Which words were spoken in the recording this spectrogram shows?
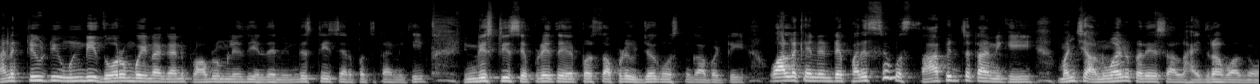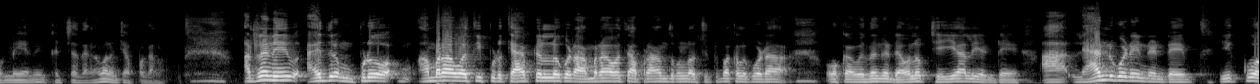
కనెక్టివిటీ ఉండి దూరం పోయినా కానీ ప్రాబ్లం లేదు. ఏదైనా ఇండస్ట్రీస్ ఏర్పరచడానికి ఇండస్ట్రీస్ ఎప్పుడైతే ఏర్పరుస్తో అప్పుడే ఉద్యోగం వస్తుంది కాబట్టి వాళ్ళకి ఏంటంటే పరిశ్రమ స్థాపించడానికి మంచి అనువైన ప్రదేశాలు హైదరాబాద్లో ఉన్నాయని ఖచ్చితంగా మనం చెప్పగలం. అట్లనే హైదరా ఇప్పుడు అమరావతి ఇప్పుడు క్యాపిటల్లో కూడా అమరావతి ఆ ప్రాంతంలో చుట్టుపక్కల కూడా ఒక విధంగా డెవలప్ చేయాలి అంటే ఆ ల్యాండ్ కూడా ఏంటంటే ఎక్కువ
